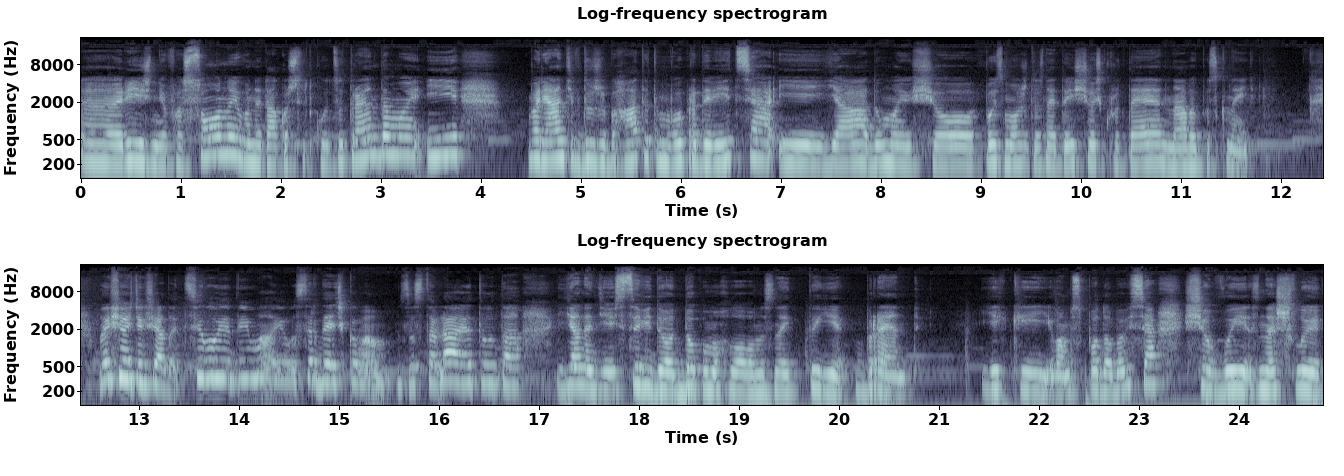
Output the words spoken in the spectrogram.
е, різні фасони. Вони також слідкують за трендами і. Варіантів дуже багато, тому ви придивіться, і я думаю, що ви зможете знайти щось круте на випускний. Ну і що ж, дівчата, цілую, обіймаю, сердечко вам заставляю тут. Я надіюсь, це відео допомогло вам знайти бренд, який вам сподобався, що ви знайшли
